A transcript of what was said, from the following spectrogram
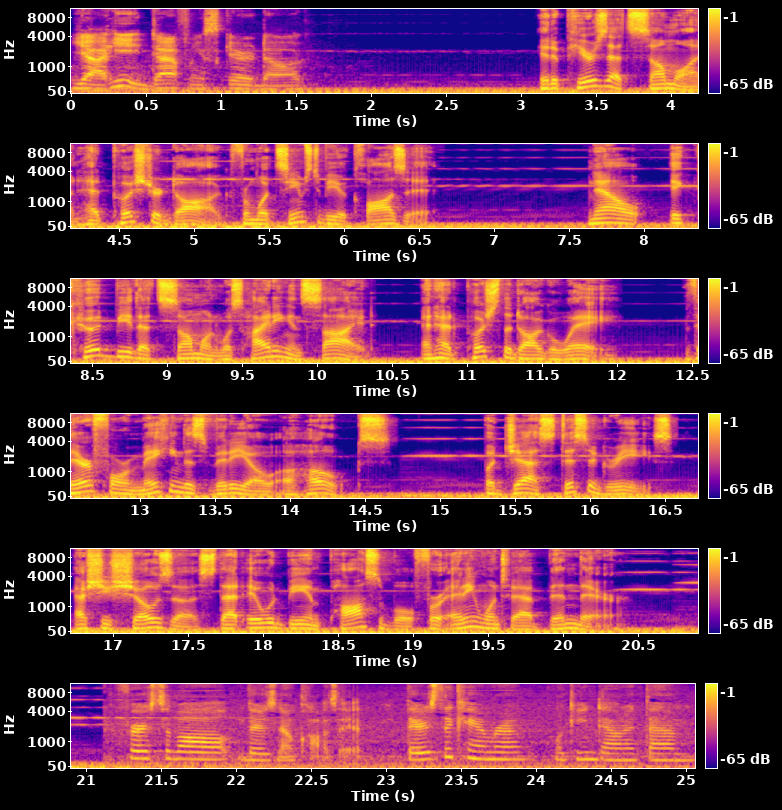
Yeah, he definitely scared dog. It appears that someone had pushed her dog from what seems to be a closet. Now, it could be that someone was hiding inside and had pushed the dog away, therefore making this video a hoax. But Jess disagrees, as she shows us that it would be impossible for anyone to have been there. First of all, there's no closet. There's the camera looking down at them.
